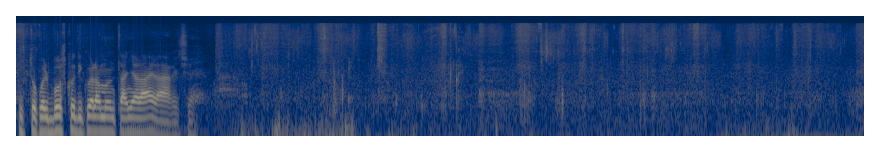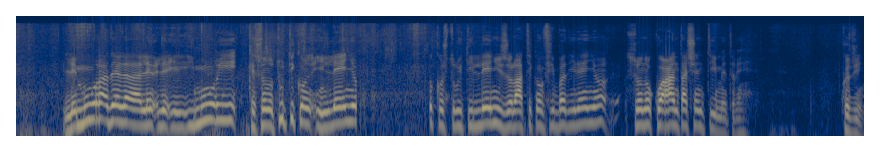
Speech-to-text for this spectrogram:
Tutto quel bosco di quella montagna là è larice. Le mura del, le- le- i muri che sono tutti con- in legno, costruiti in legno, isolati con fibra di legno, sono 40 centimetri. Così.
